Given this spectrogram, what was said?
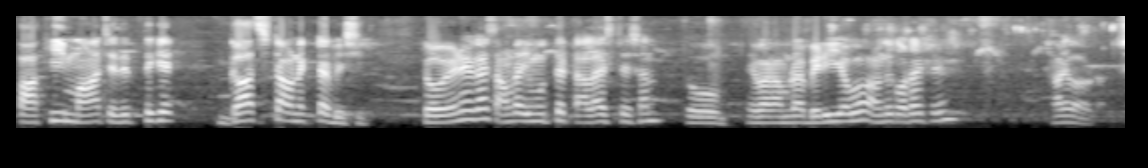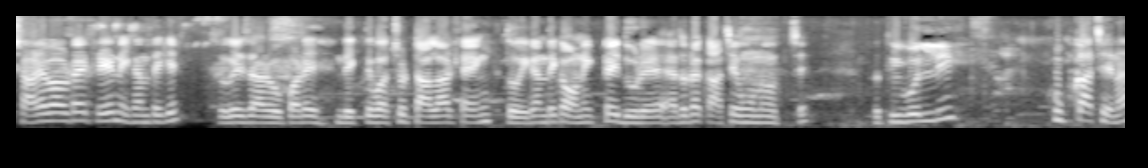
পাখি মাছ এদের থেকে গাছটা অনেকটা বেশি। তো এনে গাছ আমরা এই মুহূর্তে টালা স্টেশন। তো এবার আমরা বেরিয়ে যাব। আমাদের কটায় ট্রেন সাড়ে বারোটা। সাড়ে বারোটায় ট্রেন এখান থেকে। তো গেছ আর ওপারে দেখতে পাচ্ছ টালা ট্যাঙ্ক তো এখান থেকে অনেকটাই দূরে এতটা কাছে মনে হচ্ছে। তো তুই বললি খুব কাছে না?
